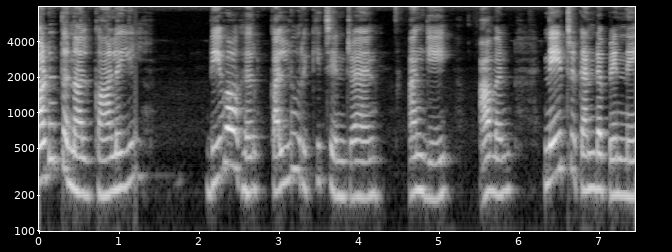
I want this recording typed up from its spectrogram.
அடுத்த நாள் காலையில் திவாகர் கல்லூரிக்கு சென்றான். அங்கே அவன் நேற்று கண்ட பெண்ணை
